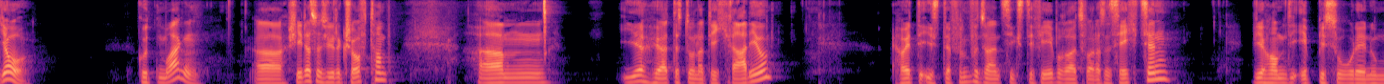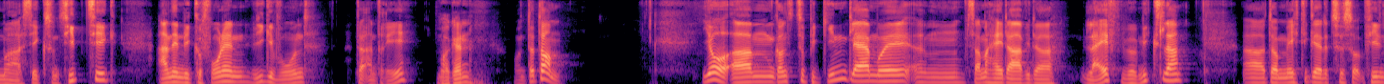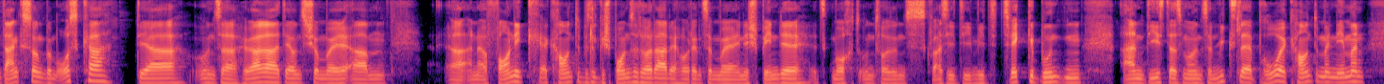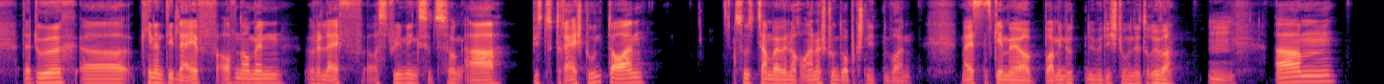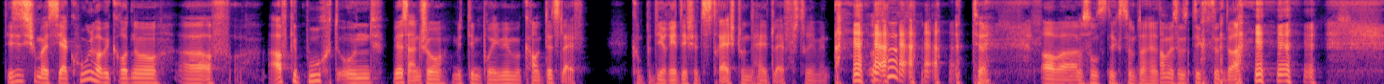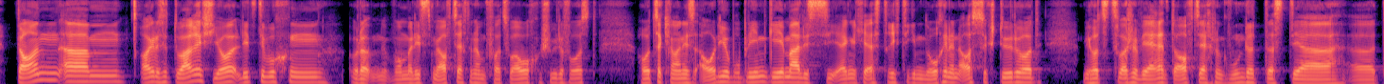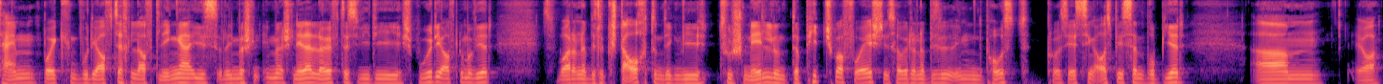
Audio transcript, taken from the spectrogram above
Jo, guten Morgen. Äh, schön, dass wir es wieder geschafft haben. Ähm, ihr hört das Donatech Radio. Heute ist der 25. Februar 2016. Wir haben die Episode Nummer 76. An den Mikrofonen, wie gewohnt, der André. Morgen. Und der Tom. Ja, ähm, ganz zu Beginn gleich einmal ähm, sind wir heute auch wieder live über Mixler. Äh, da möchte ich gleich dazu so, vielen Dank sagen beim Oscar, der unser Hörer, der uns schon mal ähm, äh, einen Auphonic-Account ein bisschen gesponsert hat, auch, der hat uns einmal eine Spende jetzt gemacht und hat uns quasi die mit Zweck gebunden an dies, dass wir unseren Mixler Pro-Account einmal nehmen. Dadurch äh, können die Live-Aufnahmen oder Live-Streamings sozusagen auch bis zu drei Stunden dauern. Sonst sind wir aber nach einer Stunde abgeschnitten worden. Meistens gehen wir ja ein paar Minuten über die Stunde drüber. Mhm. Ähm, das ist schon mal sehr cool, habe ich gerade noch äh, auf aufgebucht und wir sind schon mit dem Premium-Account jetzt live. Kann man theoretisch jetzt drei Stunden heute live streamen. Tja, aber haben wir sonst nichts zum tun. Haben wir sonst nichts zum tun. Dann ähm, organisatorisch, ja, letzte Woche, oder wenn wir letztes Mal aufzeichnet haben, vor zwei Wochen schon wieder fast, hat es ein kleines Audioproblem gegeben, das sich eigentlich erst richtig im Nachhinein ausgestellt hat. Mir hat es zwar schon während der Aufzeichnung gewundert, dass der äh, Time-Balken, wo die Aufzeichnung läuft, länger ist oder immer, immer schneller läuft, als wie die Spur, die aufgenommen wird. Es war dann ein bisschen gestaucht und irgendwie zu schnell und der Pitch war falsch. Das habe ich dann ein bisschen im Post-Processing ausbessern probiert. Ähm, ja,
